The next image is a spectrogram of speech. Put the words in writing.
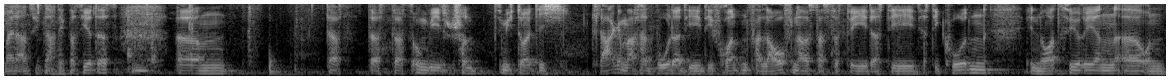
meiner Ansicht nach nicht passiert ist, ähm, dass, dass das irgendwie schon ziemlich deutlich klar gemacht hat, wo da die, die Fronten verlaufen, also dass, dass, die, dass, die, dass die Kurden in Nordsyrien äh, und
